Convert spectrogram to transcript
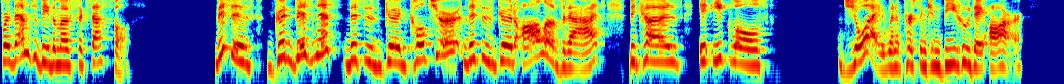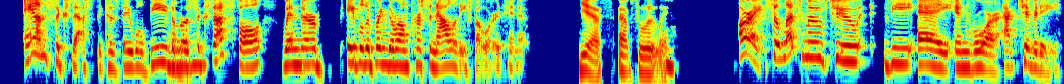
for them to be the most successful. This is good business. This is good culture. This is good, all of that, because it equals joy when a person can be who they are and success because they will be the mm-hmm. most successful when they're able to bring their own personality forward in it. Yes, absolutely. All right, so let's move to the A in ROAR activity.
